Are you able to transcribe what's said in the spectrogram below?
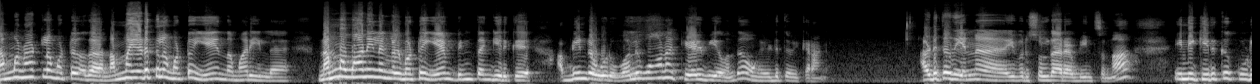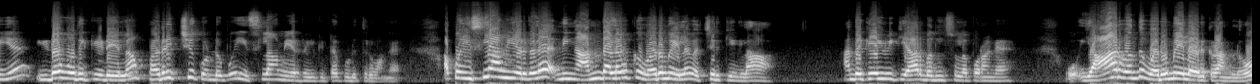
நம்ம நாட்டில் மட்டும் அதான் நம்ம இடத்துல மட்டும் ஏன் இந்த மாதிரி இல்லை? நம்ம மாநிலங்கள் மட்டும் ஏன் பின்தங்கி இருக்கு? அப்படின்ற ஒரு வலுவான கேள்வியை வந்து அவங்க எடுத்து வைக்கிறாங்க. அடுத்தது என்ன இவர் சொல்றாரு அப்படின்னு சொன்னா இன்னைக்கு இருக்கக்கூடிய இடஒதுக்கீடு எல்லாம் பறிச்சு கொண்டு போய் இஸ்லாமியர்கள் கிட்ட கொடுத்துருவாங்க. அப்போ இஸ்லாமியர்களை நீங்க அந்த அளவுக்கு வறுமையில வச்சிருக்கீங்களா? அந்த கேள்விக்கு யார் பதில் சொல்ல போறாங்க? யார் வந்து வறுமையில இருக்கிறாங்களோ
